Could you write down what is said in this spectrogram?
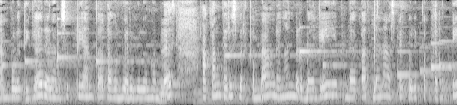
63 dalam Supriyanto tahun 2015 akan terus berkembang dengan berbagai pendapat dan aspek budi pekerti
